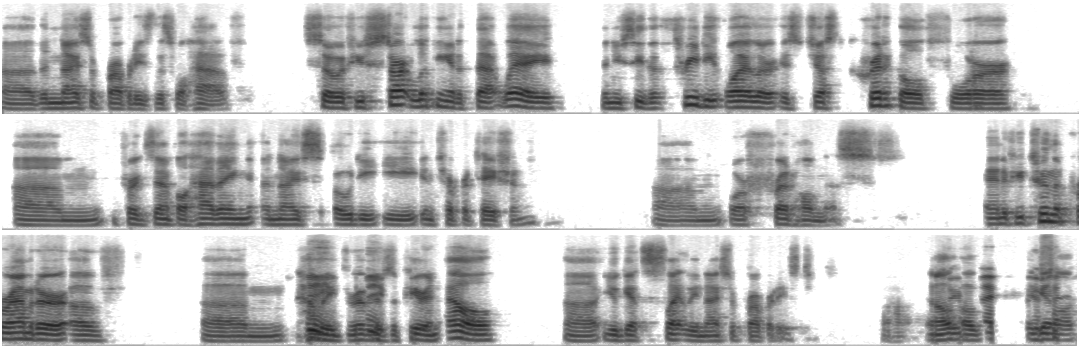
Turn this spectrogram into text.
uh, the nicer properties this will have. So if you start looking at it that way, then you see that 3D Euler is just critical for, um, for example, having a nice ODE interpretation um, or Fredholmness. And if you tune the parameter of um, how many derivatives appear in L, uh, you get slightly nicer properties. Uh-huh. I'll- I'll- again, I'll-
